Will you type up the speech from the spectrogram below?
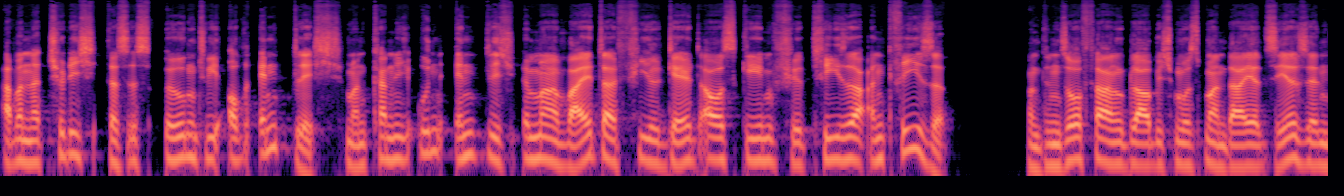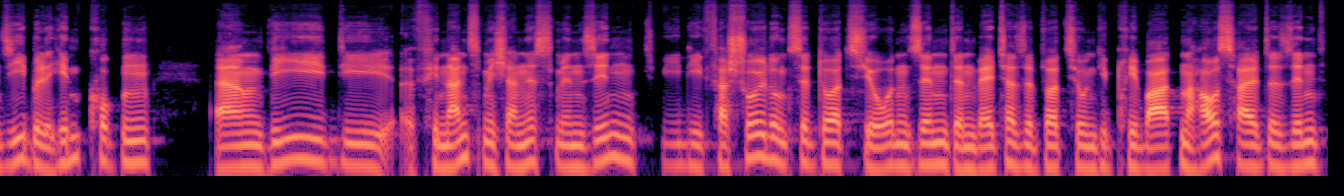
Aber natürlich, das ist irgendwie auch endlich. Man kann nicht unendlich immer weiter viel Geld ausgeben für Krise an Krise. Und insofern, glaube ich, muss man da jetzt sehr sensibel hingucken, wie die Finanzmechanismen sind, wie die Verschuldungssituationen sind, in welcher Situation die privaten Haushalte sind.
